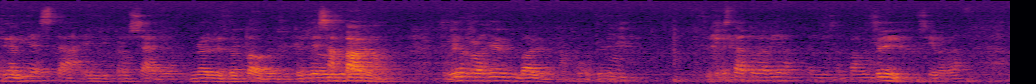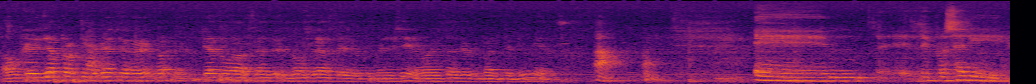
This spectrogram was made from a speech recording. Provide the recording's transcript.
Todavía está el leprosario. No es de San Pablo. El de San Pablo. Yo trabajé en varios, como te dije. ¿Está todavía el de San Pablo? Sí. Sí, ¿verdad? Aunque ya prácticamente no- ya no, no se hace medicina, no se hace mantenimiento. Ah, eh, leprosari,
